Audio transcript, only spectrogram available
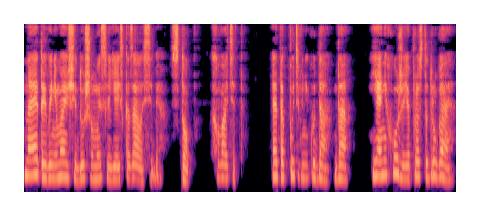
На этой вынимающей душу мысли я и сказала себе «Стоп, хватит. Это путь в никуда, да. Я не хуже, я просто другая.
